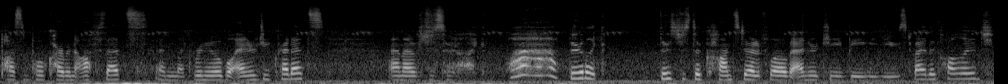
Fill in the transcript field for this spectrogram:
possible carbon offsets and like renewable energy credits, and I was just sort of like, wow, they're like, there's just a constant flow of energy being used by the college,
